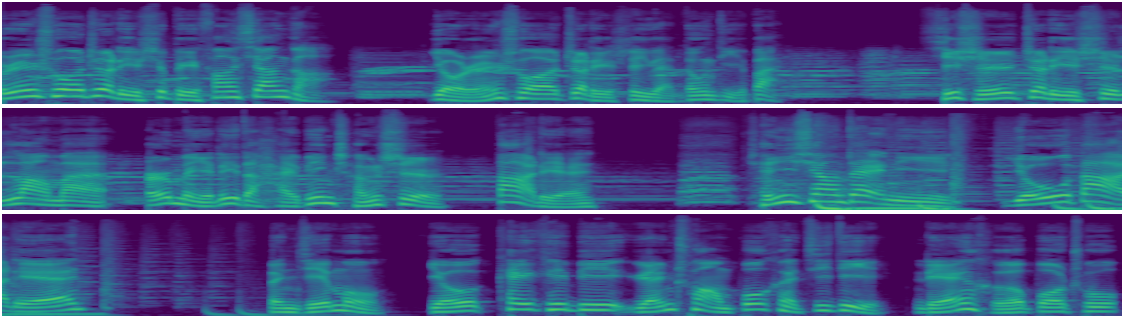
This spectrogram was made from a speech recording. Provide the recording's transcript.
人说这里是北方香港，有人说这里是远东迪拜，其实这里是浪漫而美丽的海滨城市大连。沉香带你游大连。本节目由 KKB 原创播客基地联合播出。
